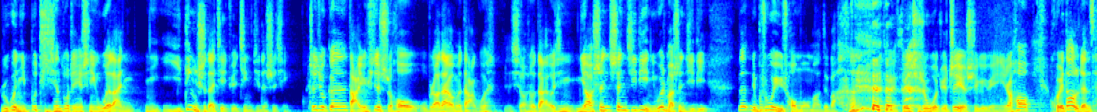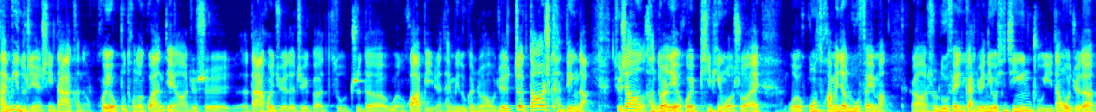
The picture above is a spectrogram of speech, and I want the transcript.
如果你不提前做这件事情，未来你你一定是在解决紧急的事情。这就跟打游戏的时候，我不知道大家有没有打过，小时候打游戏，你要升升基地，你为什么要升基地？那你不是未雨绸缪嘛，对吧？对，所以其实我觉得这也是一个原因。然后回到人才密度这件事情，大家可能会有不同的观点啊，就是大家会觉得这个组织的文化比人才密度更重要。我觉得这当然是肯定的。就像很多人也会批评我说，哎，我公司画面叫路飞嘛，然后说路飞，你感觉你有些精英主义。但我觉得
